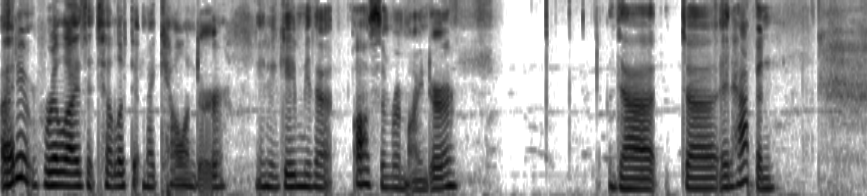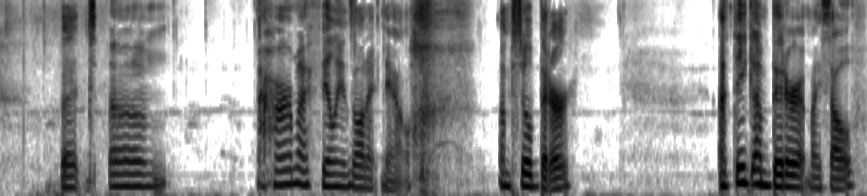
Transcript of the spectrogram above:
I didn't realize it until I looked at my calendar and it gave me that awesome reminder that uh, it happened. But um, how are my feelings on it now? I'm still bitter. I think I'm bitter at myself,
